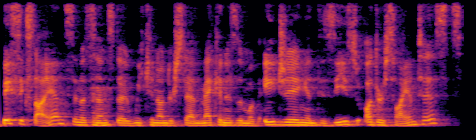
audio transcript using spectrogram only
basic science in a sense mm-hmm. that we can understand mechanism of aging and disease other scientists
